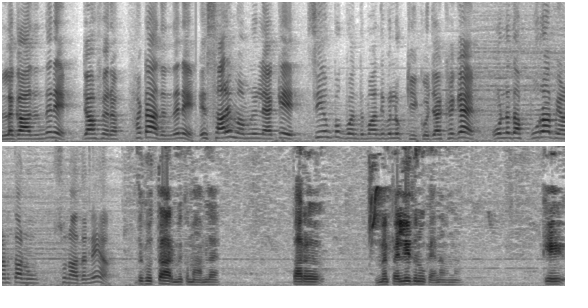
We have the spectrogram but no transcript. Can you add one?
ਲਗਾ ਦਿੰਦੇ ਨੇ ਜਾਂ ਫਿਰ ਹਟਾ ਦਿੰਦੇ ਨੇ। ਇਸ ਸਾਰੇ ਮਾਮਲੇ ਨੂੰ ਲੈ ਕੇ ਸੀਐਮ ਭਗਵੰਤ ਮਾਨ ਦੇ ਵੱਲੋਂ ਕੀ ਕੁਝ ਆਖਿਆ ਗਿਆ ਉਹਨਾਂ ਦਾ ਪੂਰਾ ਬਿਆਨ ਤੁਹਾਨੂੰ ਸੁਣਾ ਦਿੰਨੇ ਆ ਦੇਖੋ, ਧਾਰਮਿਕ ਮਾਮਲਾ ਹੈ, ਪਰ ਮੈਂ ਪਹਿਲੇ ਦਿਨੋਂ ਕਹਿਣਾ ਹੁੰਨਾ ਕਿ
